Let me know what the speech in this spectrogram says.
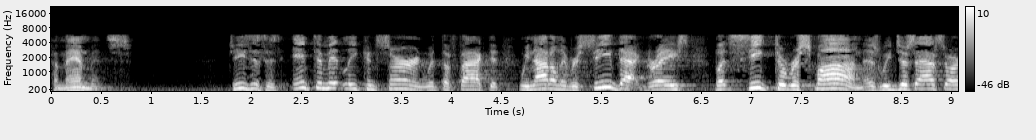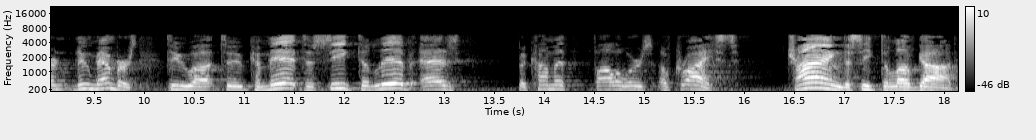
commandments. Jesus is intimately concerned with the fact that we not only receive that grace, but seek to respond, as we just asked our new members, to, uh, to commit, to seek to live as becometh followers of Christ. Trying to seek to love God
